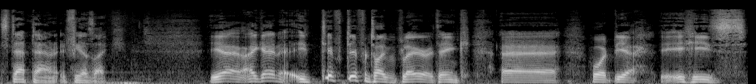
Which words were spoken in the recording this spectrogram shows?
step down. It feels like. Yeah, again, diff- different type of player, I think. Uh, but yeah, he's.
